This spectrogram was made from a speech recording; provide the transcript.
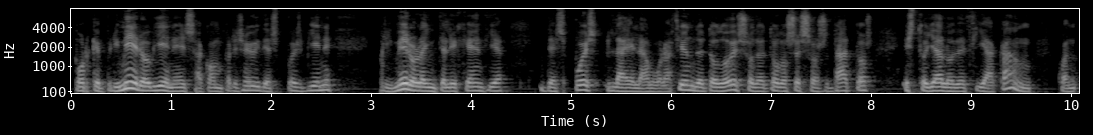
porque primero viene esa comprensión y después viene primero la inteligencia, después la elaboración de todo eso, de todos esos datos. Esto ya lo decía Kant, cuando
